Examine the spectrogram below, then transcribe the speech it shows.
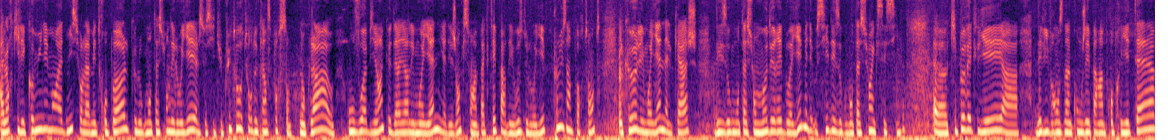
alors qu'il est communément admis sur la métropole que l'augmentation des loyers, elle se situe plutôt autour de 15%. Donc là, on voit bien que derrière les moyennes, il y a des gens qui sont impactés par des hausses de loyers plus importantes et que les moyennes, elles cachent des augmentations modérées de loyers, mais aussi des augmentations excessives qui peuvent être liées à délivrance d'un congé par un propriétaire,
